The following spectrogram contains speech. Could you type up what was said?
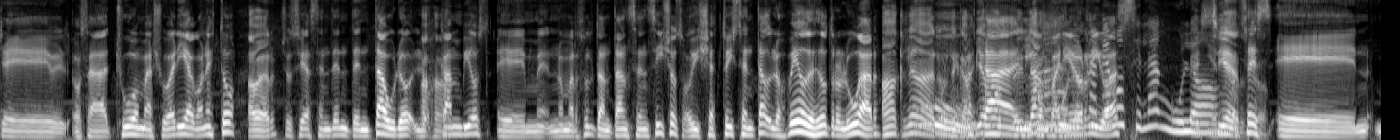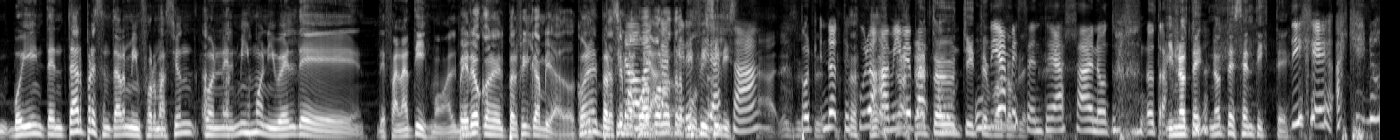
que, o sea, Chugo me ayudaría con esto. A ver. Yo soy ascendente en Tauro, los Ajá. cambios eh, me- no me resultan tan sencillos. Hoy ya estoy sentado, los veo desde otro lugar. Ah, claro, Uh, te no cambiamos está el mi ángulo. compañero Rivas. Cambiamos el ángulo. Es cierto. Entonces, eh, voy a intentar presentar mi información con el mismo nivel de, de fanatismo. al Pero con el perfil cambiado. Con el perfil hacemos No, cambiado. por no, te juro, a mí me pasó. Un, un día me senté allá en, otro, en otra Y no te, no te sentiste. Dije, ay, que no,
